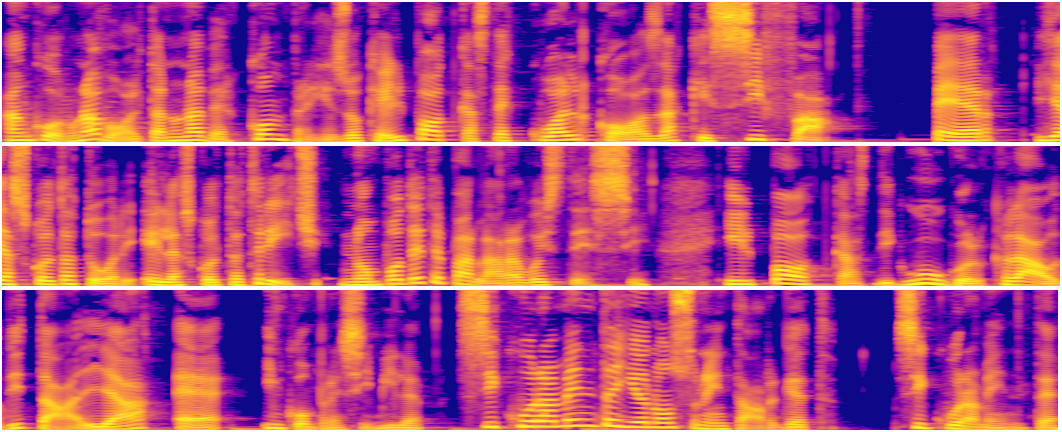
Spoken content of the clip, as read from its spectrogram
ancora una volta non aver compreso che il podcast è qualcosa che si fa per gli ascoltatori e le ascoltatrici. Non potete parlare a voi stessi. Il podcast di Google Cloud Italia è incomprensibile. Sicuramente io non sono in target, sicuramente,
